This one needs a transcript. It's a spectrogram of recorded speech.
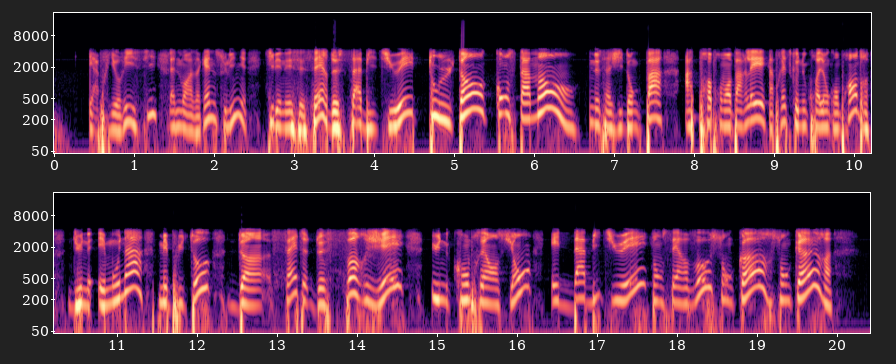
Et a priori ici, l'Admorazaken souligne qu'il est nécessaire de s'habituer tout le temps, constamment. Il ne s'agit donc pas, à proprement parler, après ce que nous croyons comprendre, d'une émouna, mais plutôt d'un fait de forger une compréhension et d'habituer son cerveau, son corps, son cœur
